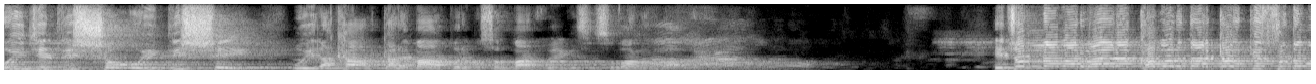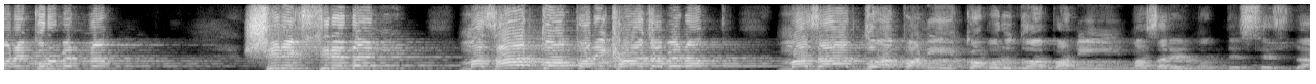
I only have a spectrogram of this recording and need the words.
ওই যে দৃশ্য, ওই দৃশ্যে ওই রাখাল কালেমা পরে মুসলমান হয়ে গেছে সুবান এজন্য আমার ভাইয়েরা খবরদার, কাউকে ছোট মনে করবেন না। শিরিক ছিঁড়ে দেন, মাজার দোয়া পানি খাওয়া যাবে না। মাজার দোয়া পানি, কবর দোয়া পানি, মাজারের মধ্যে সেজদা।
